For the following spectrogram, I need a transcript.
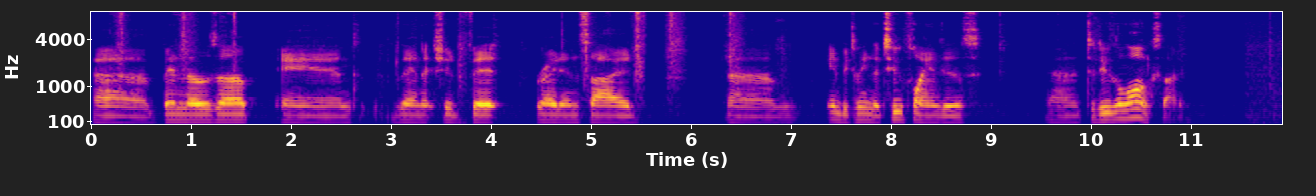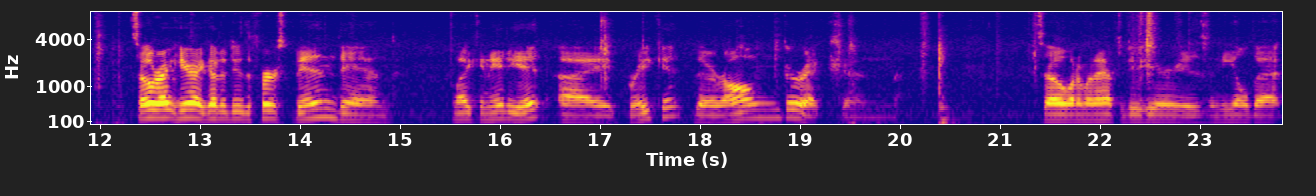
uh, bend those up and then it should fit right inside um, in between the two flanges uh, to do the long side. So right here I go to do the first bend and like an idiot I break it the wrong direction so what I'm going to have to do here is anneal that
